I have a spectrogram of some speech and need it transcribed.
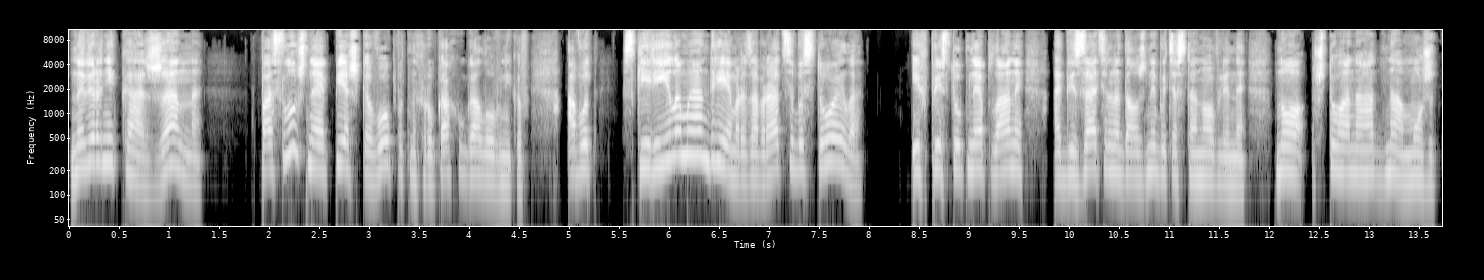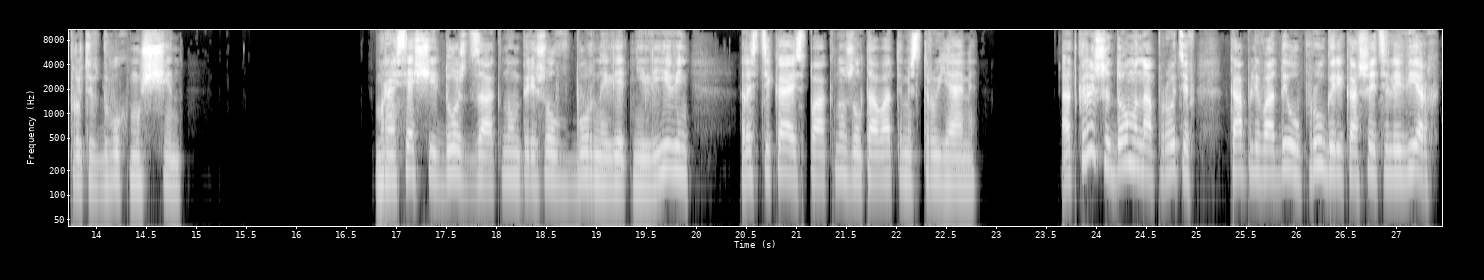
Наверняка Жанна — послушная пешка в опытных руках уголовников, а вот с Кириллом и Андреем разобраться бы стоило. Их преступные планы обязательно должны быть остановлены, но что она одна может против двух мужчин? Моросящий дождь за окном перешел в бурный летний ливень, растекаясь по окну желтоватыми струями. От крыши дома напротив капли воды упруго рикошетили вверх,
